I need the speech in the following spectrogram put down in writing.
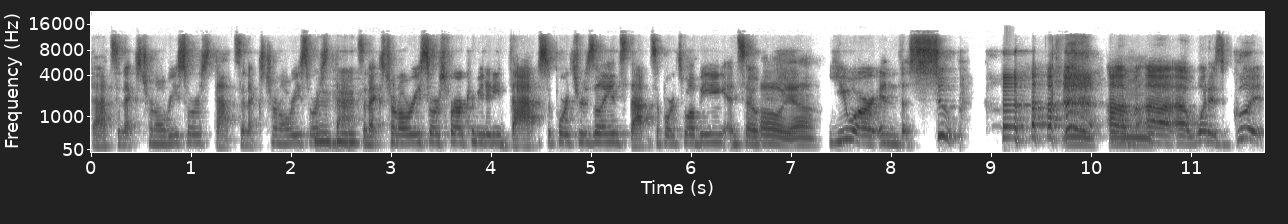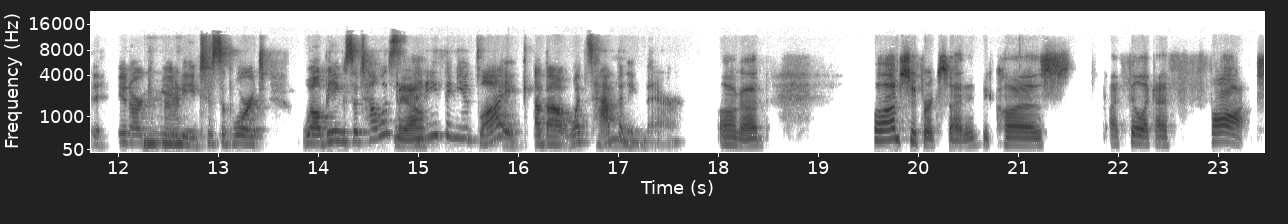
that's an external resource that's an external resource mm-hmm. that's an external resource for our community that supports resilience that supports well-being and so oh yeah you are in the soup mm-hmm. of uh, uh, what is good in our mm-hmm. community mm-hmm. to support well-being. So tell us yeah. anything you'd like about what's happening there. Oh god. Well i'm super excited because i feel like i've fought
